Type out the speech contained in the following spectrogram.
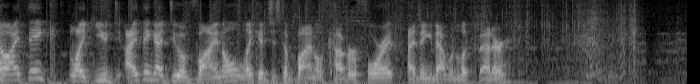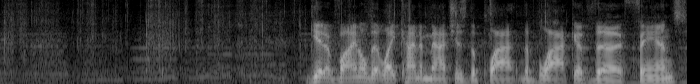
No, I think like you. I think I'd do a vinyl, like a, just a vinyl cover for it. I think that would look better. Get a vinyl that like kind of matches the pla- the black of the fans.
